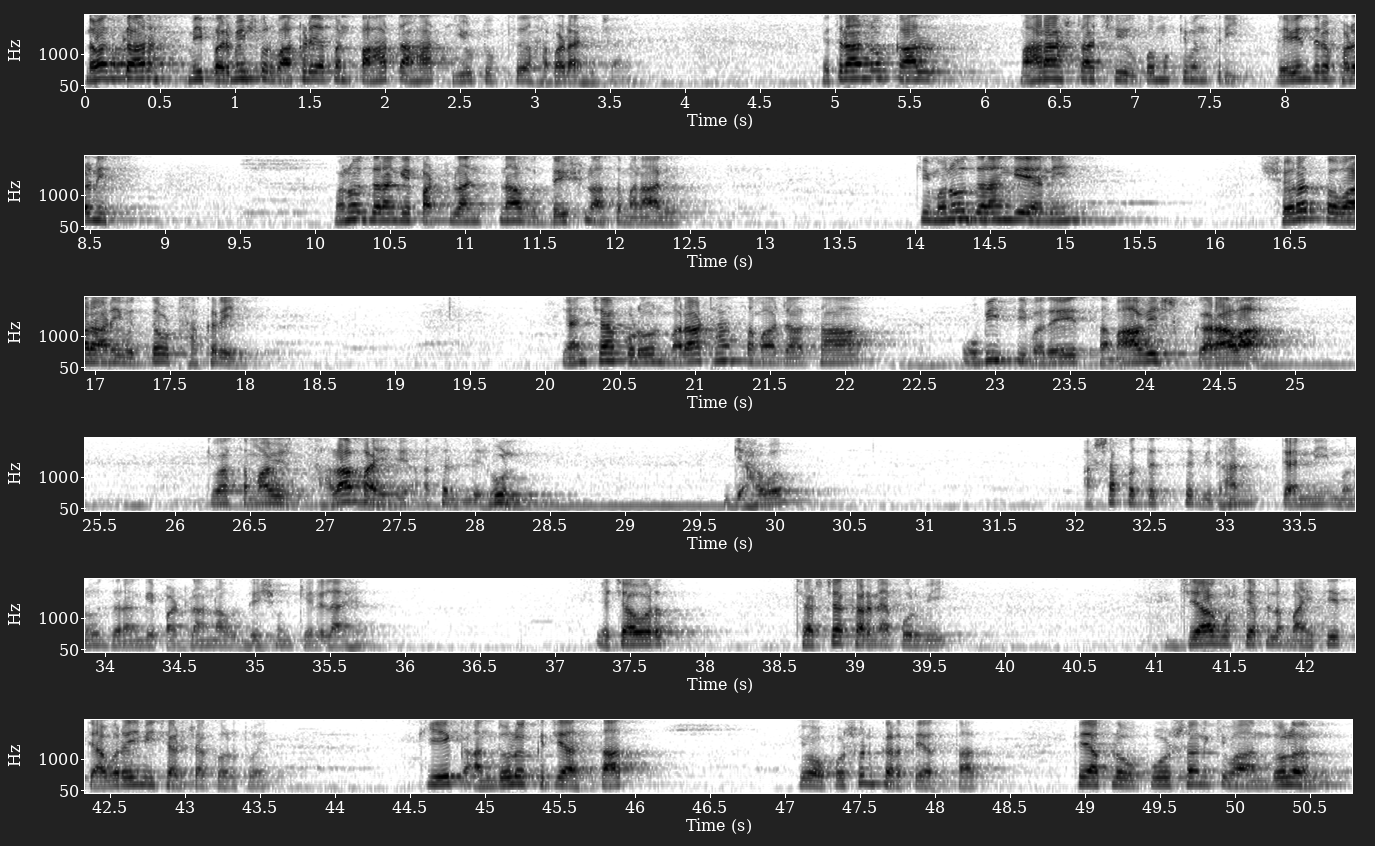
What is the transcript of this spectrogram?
नमस्कार मी परमेश्वर वाकडे. आपण पाहत आहात यूट्यूबचं हबड आहे चॅनल मित्रांनो काल महाराष्ट्राचे उपमुख्यमंत्री देवेंद्र फडणवीस मनोज जरांगे पाटलांना उद्देशून असं म्हणाले की मनोज जरांगे यांनी शरद पवार आणि उद्धव ठाकरे यांच्याकडून मराठा समाजाचा ओबीसीमध्ये समावेश करावा किंवा समावेश झाला पाहिजे असं लिहून घ्यावं? अशा पद्धतीचं विधान त्यांनी मनोज जरांगे पाटलांना उद्देशून केलेलं आहे. याच्यावर चर्चा करण्यापूर्वी ज्या गोष्टी आपल्याला माहिती आहेत त्यावरही मी चर्चा करतो आहे की एक आंदोलक जे असतात किंवा उपोषणकर्ते असतात ते आपलं उपोषण किंवा आंदोलन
